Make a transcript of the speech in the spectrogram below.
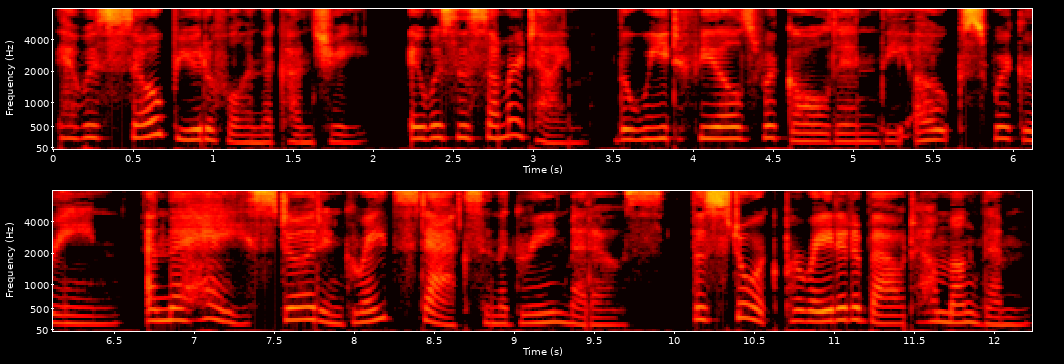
It was so beautiful in the country. It was the summertime. The wheat fields were golden, the oaks were green, and the hay stood in great stacks in the green meadows. The stork paraded about among them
